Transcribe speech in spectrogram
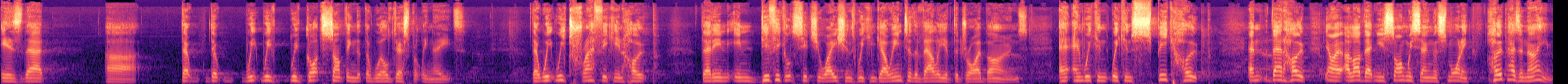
is that, uh, that, that we, we've, we've got something that the world desperately needs. That we, we traffic in hope. That in, in difficult situations we can go into the valley of the dry bones and, and we, can, we can speak hope and that hope, you know, I love that new song we sang this morning. Hope has a name,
